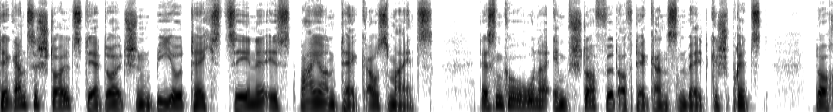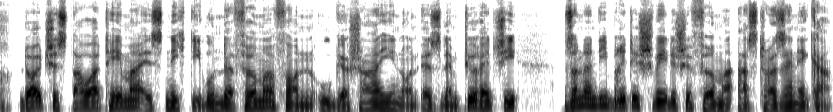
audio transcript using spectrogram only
Der ganze Stolz der deutschen Biotech-Szene ist BioNTech aus Mainz. Dessen Corona-Impfstoff wird auf der ganzen Welt gespritzt. Doch deutsches Dauerthema ist nicht die Wunderfirma von Uge Shahin und Özlem Türeci, sondern die britisch-schwedische Firma AstraZeneca.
